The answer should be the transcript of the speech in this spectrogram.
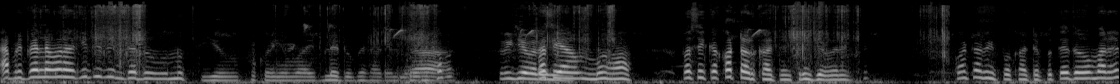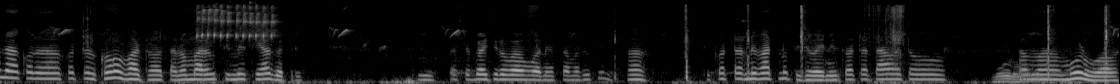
આપણે પહેલા વાર કીધી હતી ને તેનું નહોતી એવું ફૂકડીઓમાં બ્લેડ બેહાડે ત્રીજે વાર પછી આમ હા. પછી કે કટર કાઢે ત્રીજે વર્ષ કટર ઈ પર તે તો અમારે હે ને આખો કટર ઘઉં વાટવા હતા ને અમારે ઉતી મેથી આગતરી પછી બાજરો વાવવાની તમારે હતી ને હા. તે કટરની વાટ નહોતી જવાની કટર આવે તો આમાં મોડું આવે.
